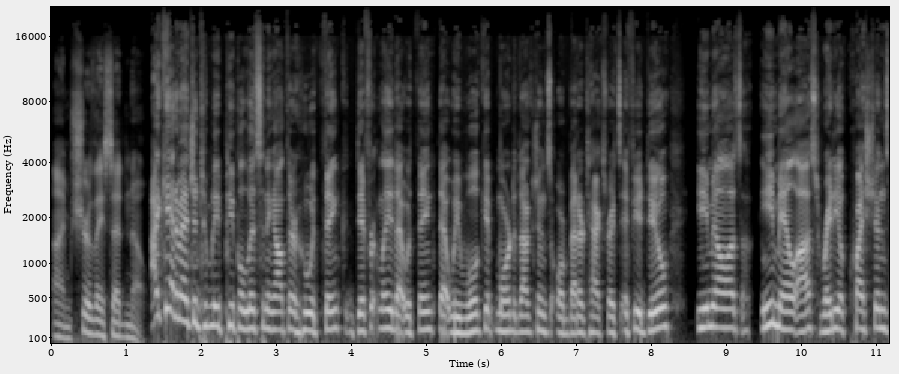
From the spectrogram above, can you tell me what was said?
I'm sure they said no. I can't imagine too many people listening out there who would think differently, that would think that we will get more deductions or better tax rates. If you do, email us, email us radio questions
